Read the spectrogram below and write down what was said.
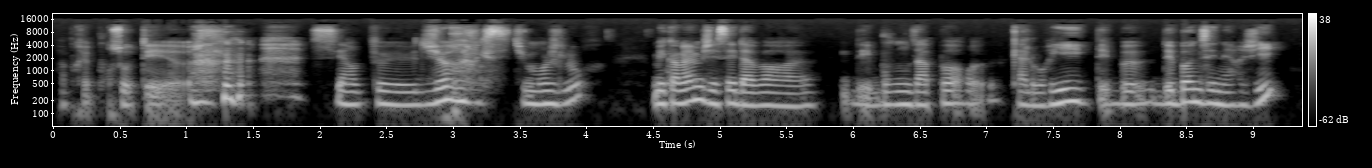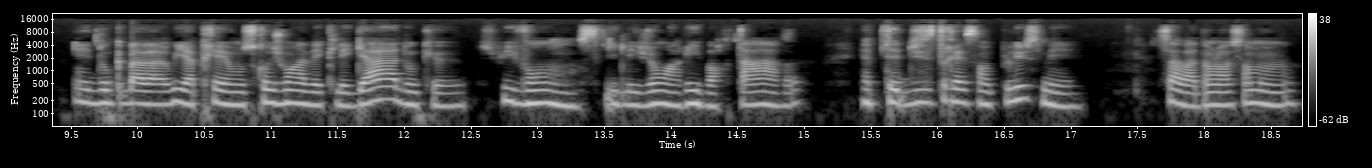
après, pour sauter, c'est un peu dur si tu manges lourd. Mais quand même, j'essaie d'avoir des bons apports caloriques, des, des bonnes énergies. Et donc, bah oui, après, on se rejoint avec les gars. Donc, euh, suivant si les gens arrivent en retard, il y a peut-être du stress en plus, mais ça va. Dans l'ensemble,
